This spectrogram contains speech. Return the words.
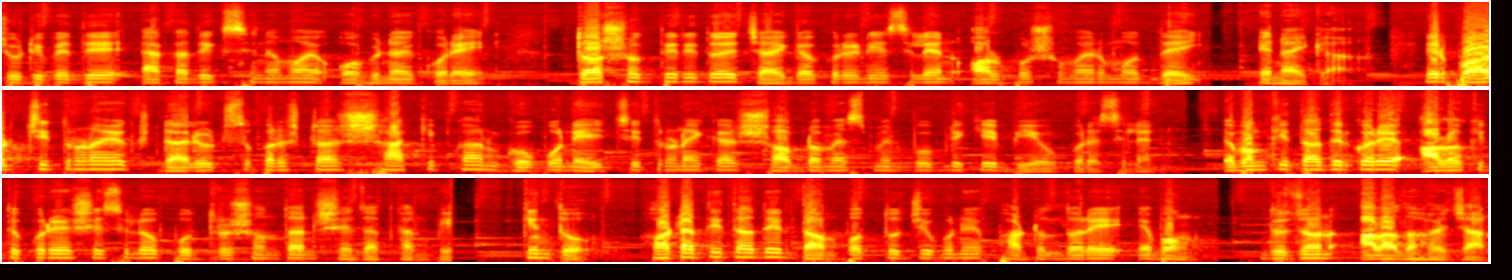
জুটি বেঁধে একাধিক সিনেমায় অভিনয় করে দর্শকদের হৃদয়ে জায়গা করে নিয়েছিলেন অল্প সময়ের মধ্যেই এ এরপর চিত্রনায়ক, ডালিউড সুপারস্টার শাকিব খান গোপনেই চিত্রনায়িকা ইয়াসমিন বুবলিকে বিয়েও করেছিলেন এবং কি তাদের করে আলোকিত করে এসেছিল পুত্র সন্তান শেজাদ খান কিন্তু হঠাৎই তাদের দাম্পত্য জীবনে ফাটল ধরে এবং দুজন আলাদা হয়ে যান।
